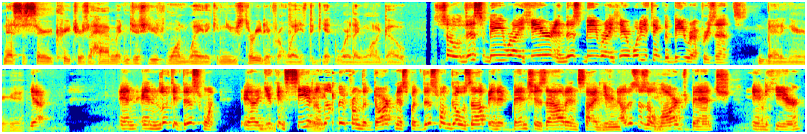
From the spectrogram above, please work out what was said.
necessary creatures of habit and just use one way. They can use three different ways to get where they want to go. So this bee right here and this bee right here, what do you think the bee represents? Bedding area. Yeah. And and look at this one. Uh, you can see it a little bit from the darkness, but this one goes up and it benches out inside here. Now this is a large bench in here.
